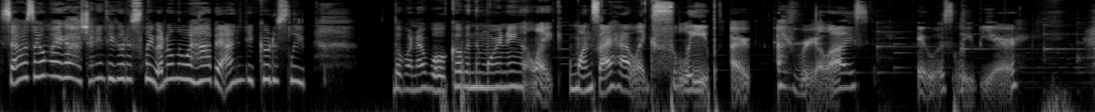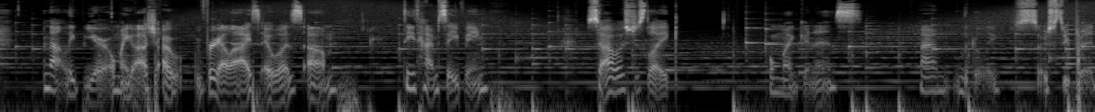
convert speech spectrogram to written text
so I was like, oh my gosh, I need to go to sleep. I don't know what happened. I need to go to sleep. But when I woke up in the morning, like once I had like sleep, I, I realized it was leap year not leap year. Oh my gosh, I realized it was um, daytime saving. So I was just like, oh my goodness, I'm literally so stupid.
